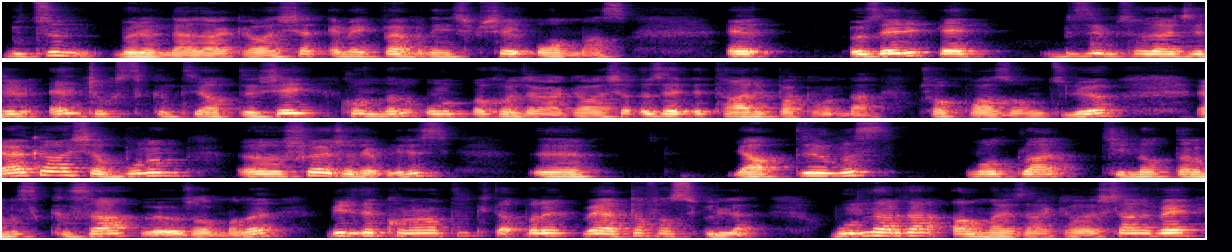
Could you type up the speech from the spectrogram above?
Bütün bölümlerde arkadaşlar emek vermeden hiçbir şey olmaz. E, özellikle bizim sözelcilerin en çok sıkıntı yaptığı şey konuları unutmak olacak arkadaşlar. Özellikle tarih bakımından çok fazla unutuluyor. E arkadaşlar bunun e, şöyle çözebiliriz. E, yaptığımız notlar ki notlarımız kısa ve öz olmalı. Bir de konu anlatım kitapları veya da fasiküller. Bunlardan almalıyız arkadaşlar ve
